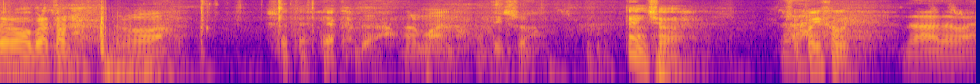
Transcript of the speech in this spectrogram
Здорово, братан. Здорово. Що ти? Як? Да, нормально. А ти що? Та нічого. Що, поїхали? Да, давай.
